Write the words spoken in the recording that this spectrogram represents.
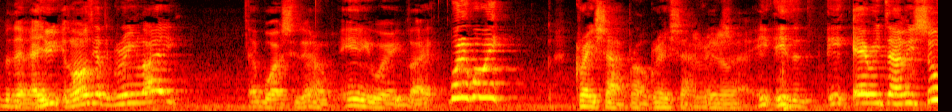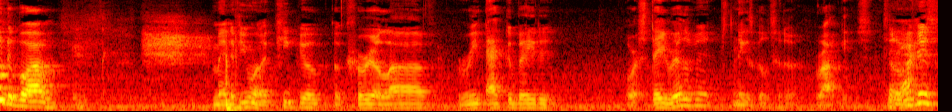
But that, hey, you, as long as you got the green light, that boy shoot that up anywhere. He's like, wait, wait, wait. Great shot, bro. Great shot. Great Yeah. shot. He, he's a, he, every time he shoot the ball. Man, if you want to keep your career alive, reactivate it, or stay relevant, niggas go to the Rockets. To the Rockets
